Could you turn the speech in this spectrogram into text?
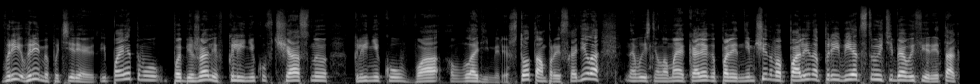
вре- время потеряют. И поэтому побежали в клинику, в частную клинику во Владимире. Что там происходило, выяснила моя коллега Полина Немчинова. Полина, приветствую тебя в эфире. Так,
